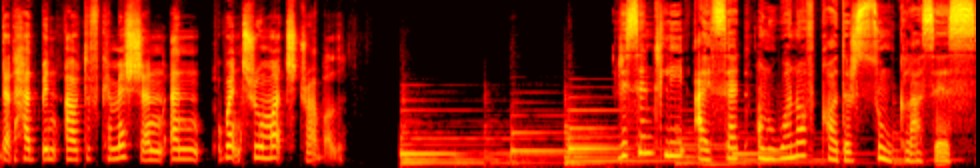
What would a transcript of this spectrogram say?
that had been out of commission and went through much trouble. Recently, I sat on one of Qadir's Zoom classes.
